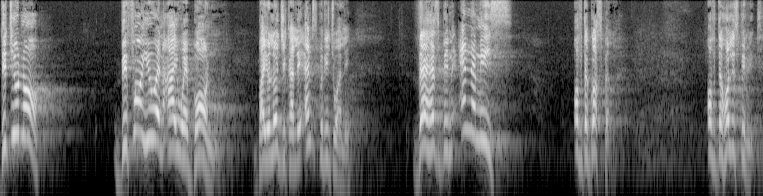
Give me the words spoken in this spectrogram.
Did you know before you and I were born, biologically and spiritually, there has been enemies of the gospel, of the Holy Spirit,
